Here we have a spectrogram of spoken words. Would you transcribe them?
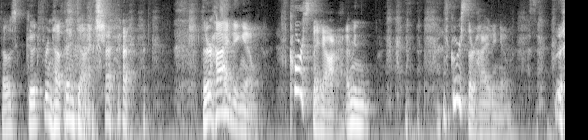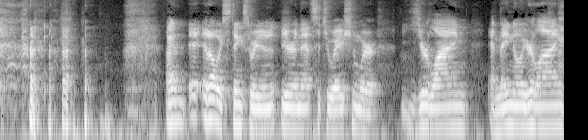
Those good for nothing Dutch. they're hiding him. Of course they are. I mean, of course they're hiding him. and it, it, always stinks when you're in that situation where you're lying and they know you're lying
